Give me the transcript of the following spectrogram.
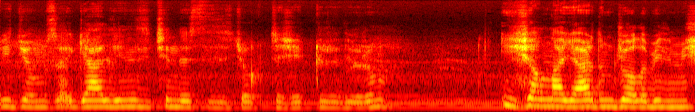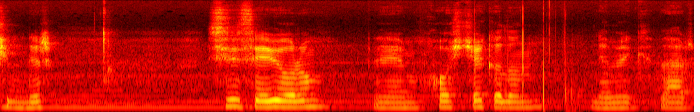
videomuza geldiğiniz için de size çok teşekkür ediyorum. İnşallah yardımcı olabilmişimdir. Sizi seviyorum. E, hoşça kalın demekler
